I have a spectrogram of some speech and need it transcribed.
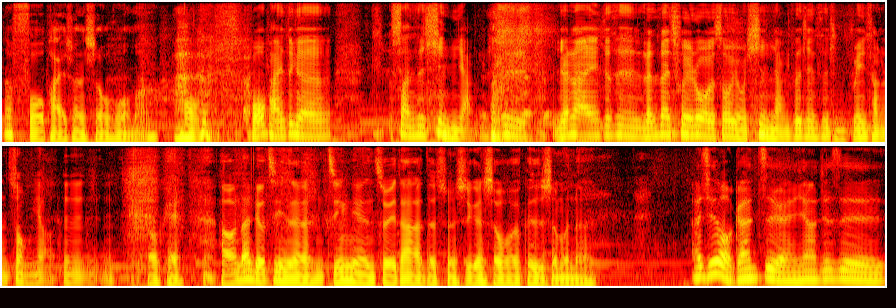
那佛牌算收获吗？哦，佛牌这个。算是信仰，就是原来就是人在脆弱的时候有信仰这件事情非常的重要。对对对。OK，好，那刘静呢？今年最大的损失跟收获各是什么呢？哎、其实我跟志源一样，就是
